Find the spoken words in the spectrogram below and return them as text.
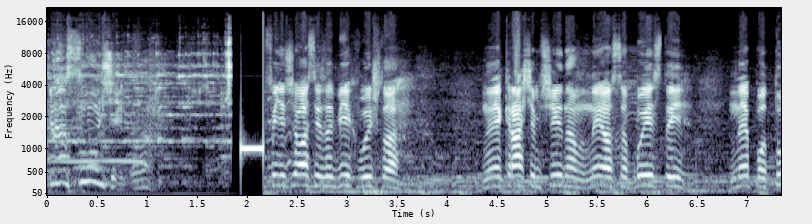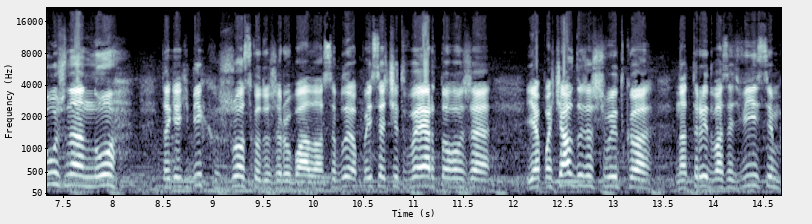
Красунчик! Фінішував свій забіг вийшло найкращим чином, не особистий, не потужно, ну так як біг жорстко дуже рубало. Особливо 54-го вже я почав дуже швидко на 3.28,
